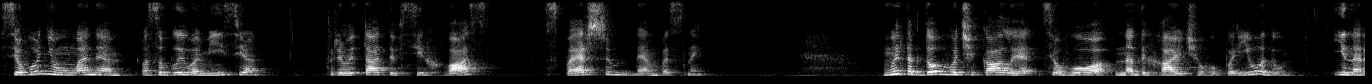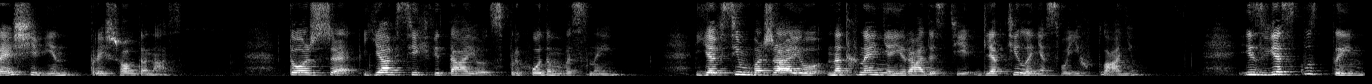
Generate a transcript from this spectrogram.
Сьогодні у мене особлива місія привітати всіх вас з першим днем весни. Ми так довго чекали цього надихаючого періоду, і нарешті він прийшов до нас. Тож я всіх вітаю з приходом весни. Я всім бажаю натхнення і радості для втілення своїх планів. І зв'язку з тим,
